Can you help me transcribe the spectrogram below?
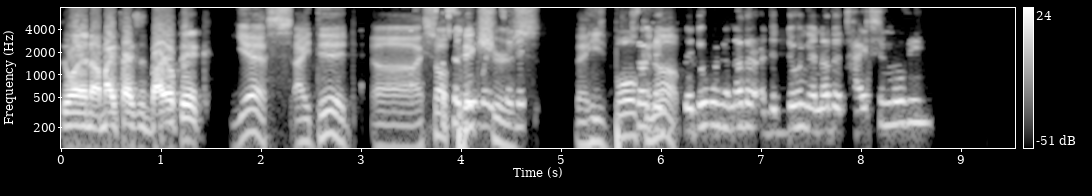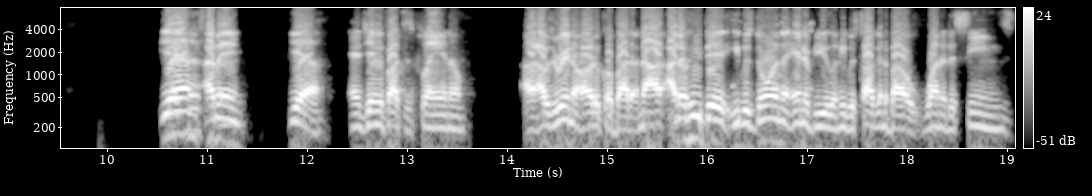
doing uh, Mike Tyson's biopic? Yes, I did. Uh, I saw So they- wait, so they- pictures that he's So bulking they, up. they're doing another. They're doing another Tyson movie. Yeah, Tyson? I mean, yeah, and Jamie Foxx is playing him. I, I was reading an article about it. Now I know he did. He was doing an interview and he was talking about one of the scenes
